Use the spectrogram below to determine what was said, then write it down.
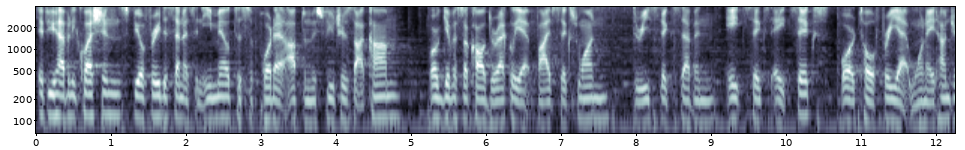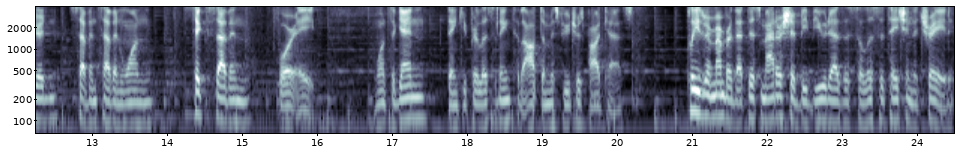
If you have any questions, feel free to send us an email to support at optimusfutures.com or give us a call directly at 561 367 8686 or toll free at 1 800 771 6748. Once again, thank you for listening to the Optimus Futures podcast. Please remember that this matter should be viewed as a solicitation to trade.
